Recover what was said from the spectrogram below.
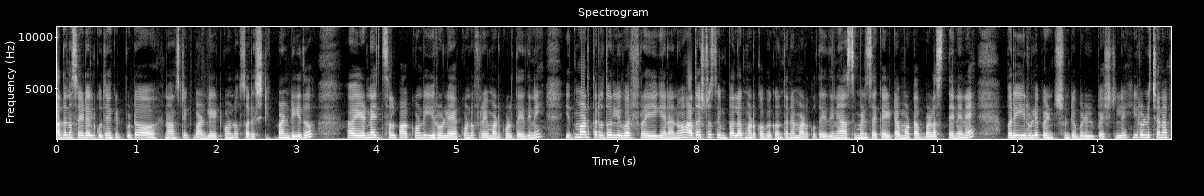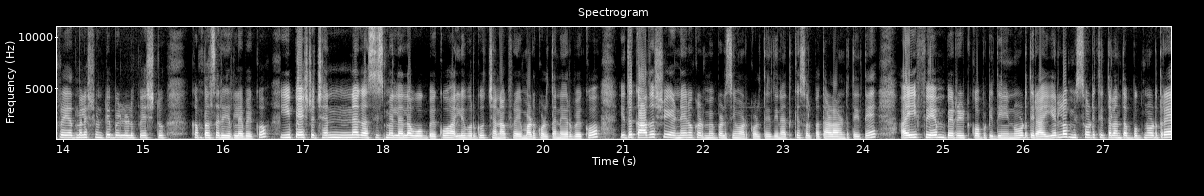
ಅದನ್ನು ಸೈಡಲ್ಲಿ ಕುದಿಯಕ್ಕೆ ಇಟ್ಬಿಟ್ಟು ನಾನ್ ಸ್ಟಿಕ್ ಬಂಡ್ಲಿ ಇಟ್ಕೊಂಡು ಸಾರಿ ಸ್ಟಿಕ್ ಬಂಡಿ ಇದು. ಎಣ್ಣೆ ಸ್ವಲ್ಪ ಹಾಕ್ಕೊಂಡು, ಈರುಳ್ಳಿ ಹಾಕ್ಕೊಂಡು ಫ್ರೈ ಮಾಡ್ಕೊಳ್ತಾ ಇದ್ದೀನಿ. ಇದು ಮಾಡ್ತಾ ಇರೋದು ಲಿವರ್ ಫ್ರೈಗೆ ನಾನು. ಆದಷ್ಟು ಸಿಂಪಲ್ಲಾಗಿ ಮಾಡ್ಕೋಬೇಕು ಅಂತಲೇ ಮಾಡ್ಕೊತಾ ಇದ್ದೀನಿ. ಹಸಿಮೆಣಸಿನಕಾಯಿ ಟೊಮೊಟೊ ಬಳಸ್ತೇನೆ ಬರೀ ಈರುಳ್ಳಿ ಪೆಂಟ್ ಶುಂಠಿ ಬೆಳ್ಳುಳ್ಳಿ ಪೇಸ್ಟಲ್ಲಿ ಈರುಳ್ಳಿ ಚೆನ್ನಾಗಿ ಫ್ರೈ ಆದಮೇಲೆ ಶುಂಠಿ ಬೆಳ್ಳುಳ್ಳಿ ಪೇಸ್ಟು ಕಂಪಲ್ಸರಿ ಇರಲೇಬೇಕು. ಈ ಪೇಸ್ಟ್ ಚೆನ್ನಾಗಿ ಹಸಿ ಸ್ಮೆಲ್ ಎಲ್ಲ ಹೋಗಬೇಕು. ಅಲ್ಲಿವರೆಗೂ ಚೆನ್ನಾಗಿ ಫ್ರೈ ಮಾಡ್ಕೊಳ್ತಾನೆ ಇರಬೇಕು. ಇದಕ್ಕೆ ಆದಷ್ಟು ಎಣ್ಣೆನೂ ಕಡಿಮೆ ಬಳಸಿ ಮಾಡ್ಕೊಳ್ತಾ ಇದ್ದೀನಿ. ಅದಕ್ಕೆ ಸ್ವಲ್ಪ ತಳ ಅಂಟತೈತೆ. ಐ ಫೇಮ್ ಬೇರೆ ಇಟ್ಕೊಬಿಟ್ಟಿದ್ದೀನಿ. ನೋಡ್ತೀರಾ? ಎಲ್ಲೋ ಮಿಸ್ ಹೊಡಿತೈತಲ್ಲ ಅಂತ ಬಗ್ ನೋಡಿದ್ರೆ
